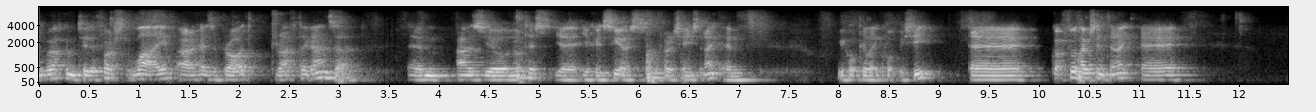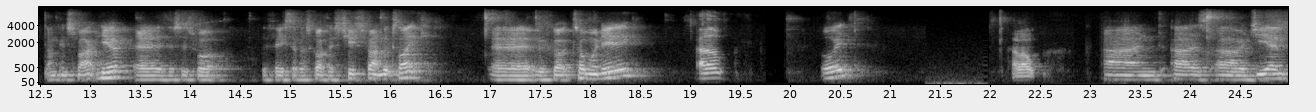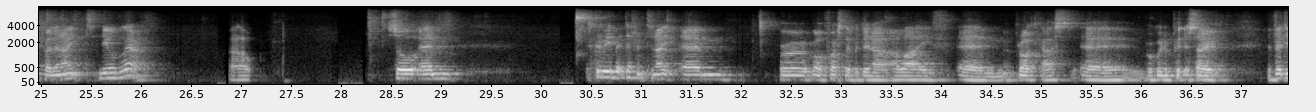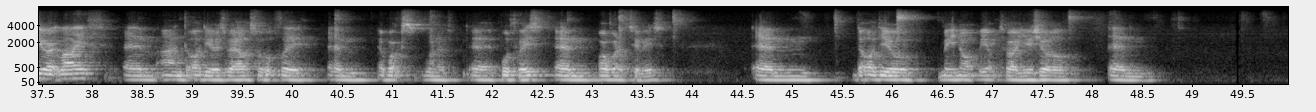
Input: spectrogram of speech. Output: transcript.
and welcome to the first live Arrowheads Abroad Draftaganza. Um, as you'll notice, yeah, you can see us for a change tonight, and we hope you like what we see. Uh, got a full house in tonight. Uh, Duncan Smart here. Uh, this is what the face of a Scottish Chiefs fan looks like. Uh, we've got Tom O'Neary. Hello. Owen. Hello. And as our GM for the night, Neil Blair. Hello. So um, it's going to be a bit different tonight. Um, we're, well, firstly, we're doing a, a live um, broadcast. Uh, we're going to put this out, the video out live um, and audio as well. So hopefully um, it works one of uh, both ways um, or one of two ways. Um, the audio may not be up to our usual um,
